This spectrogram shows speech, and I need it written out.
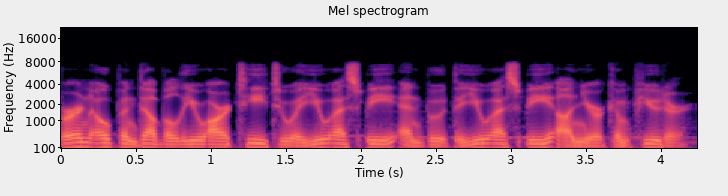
Burn OpenWRT to a USB and boot the USB on your computer.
